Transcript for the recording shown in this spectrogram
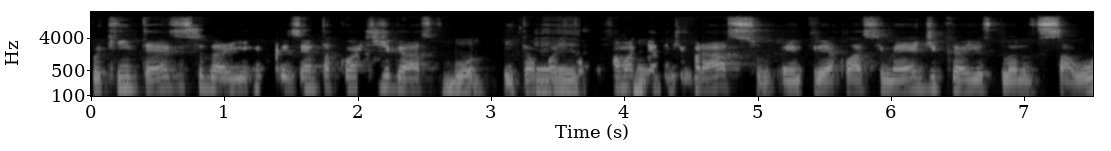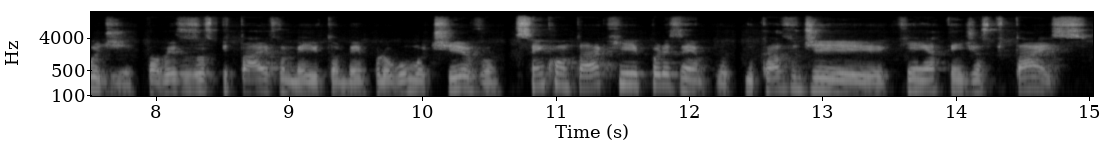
porque em tese isso daí representa corte de gasto. Boa. Então pode é, uma queda de braço entre a classe médica e os planos de saúde, talvez os hospitais no meio também por algum motivo. Sem contar que, por exemplo, no caso de quem atende em hospitais,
